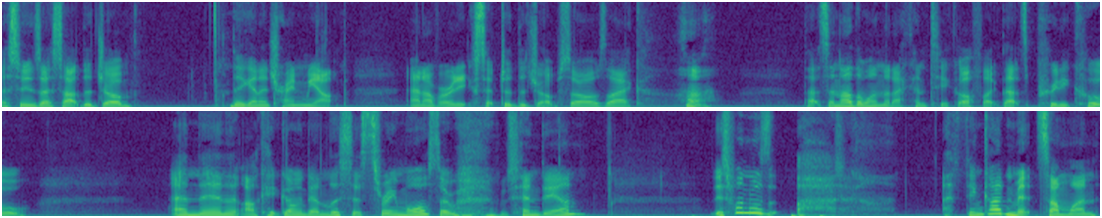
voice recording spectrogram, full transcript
as soon as I start the job, they're going to train me up. And I've already accepted the job. So I was like, huh, that's another one that I can tick off. Like, that's pretty cool. And then I'll keep going down the list. There's three more, so 10 down. This one was, oh, I think I'd met someone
